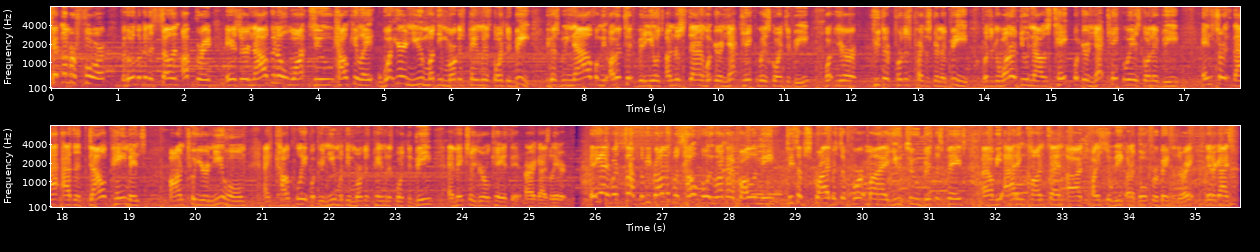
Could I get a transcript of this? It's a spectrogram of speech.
Tip number four, for those looking to sell and upgrade, is you're now gonna want to calculate what your new monthly mortgage payment is going to be. Because we now, from the other tip videos, understand what your net takeaway is going to be, what your future purchase price is gonna be. What you're gonna wanna do now is take what your net takeaway is gonna be, insert that as a down payment onto your new home and calculate what your new monthly mortgage payment is going to be and make sure you're okay with it. All right, guys, later. Hey guys, what's up? So if you found this was helpful, you want to kind of follow me, please subscribe and support my YouTube business page. I'll be adding content uh, twice a week on a go for basis, all right? Later, guys.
